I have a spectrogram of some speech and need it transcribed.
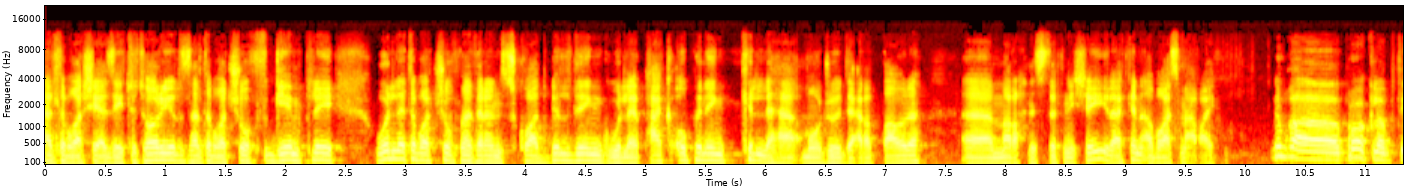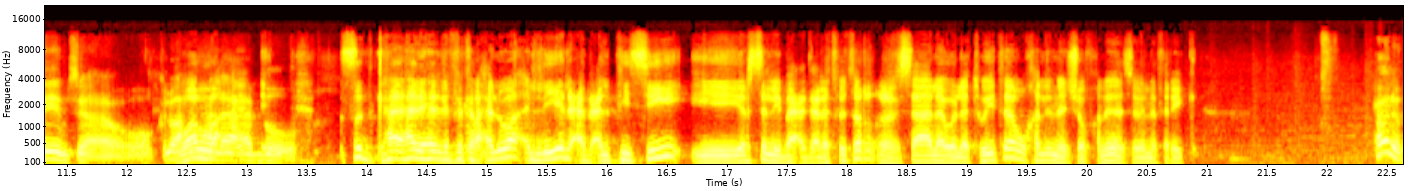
هل تبغى أشياء زي tutorials هل تبغى تشوف gameplay ولا تبغى تشوف مثلا squad building ولا pack opening كلها موجودة على الطاولة. ما راح نستثني شيء لكن أبغى أسمع رأيكم. نبغى pro club teams وكل واحد والله لاعب و... صدق هذه هذه الفكرة حلوة. اللي يلعب على ال PC يرسل لي بعد على تويتر رسالة ولا تويته وخلينا نشوف خلينا نسوي لنا فريق. حلو.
